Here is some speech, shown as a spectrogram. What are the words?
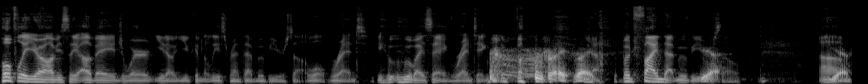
hopefully you're obviously of age where you know you can at least rent that movie yourself. Well, rent. Who, who am I saying? Renting. but, right, right. Yeah, but find that movie yeah. yourself. Um, yes.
